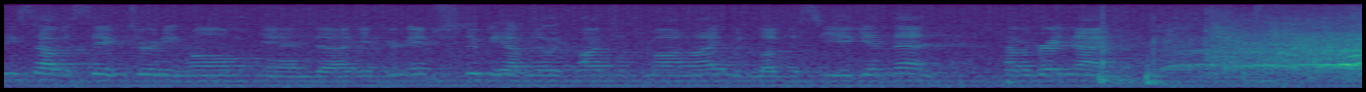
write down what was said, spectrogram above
Please have a safe journey home. And uh, if you're interested, we have another concert tomorrow night. We'd love to see you again then. Have a great night.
